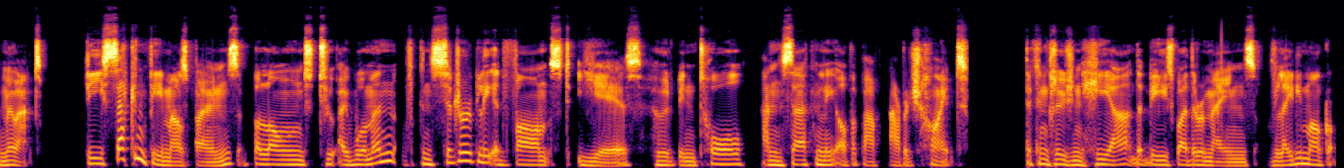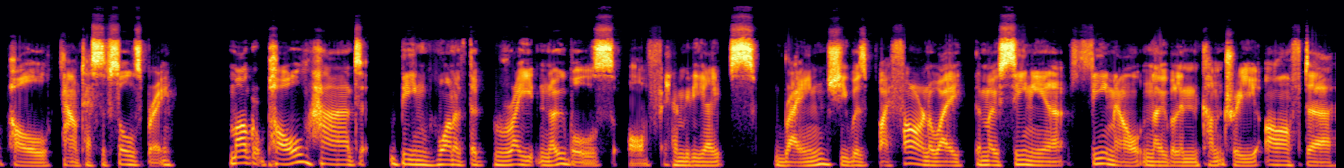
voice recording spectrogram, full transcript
Mouat. The second female's bones belonged to a woman of considerably advanced years who had been tall and certainly of above average height. The conclusion here that these were the remains of Lady Margaret Pole, Countess of Salisbury. Margaret Pole had been one of the great nobles of Henry VIII's reign. She was by far and away the most senior female noble in the country after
